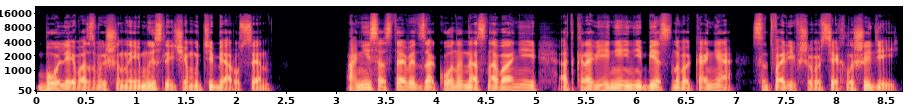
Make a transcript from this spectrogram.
более возвышенные мысли, чем у тебя, Русен». Они составят законы на основании откровения небесного коня, сотворившего всех лошадей.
